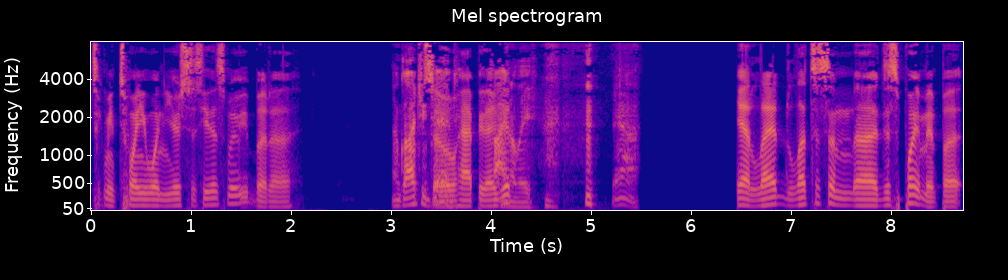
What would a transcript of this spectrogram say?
took me 21 years to see this movie, but uh, I'm glad you so did. happy that I did. finally. yeah. Yeah, led led to some uh, disappointment, but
